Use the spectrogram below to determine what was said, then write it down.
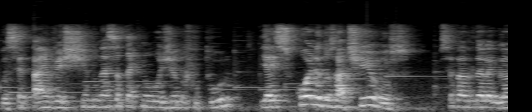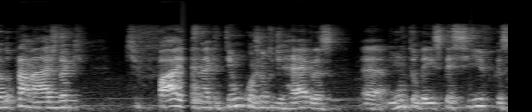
você está investindo nessa tecnologia do futuro e a escolha dos ativos você está delegando para a Nasdaq, que faz, né, que tem um conjunto de regras é, muito bem específicas,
